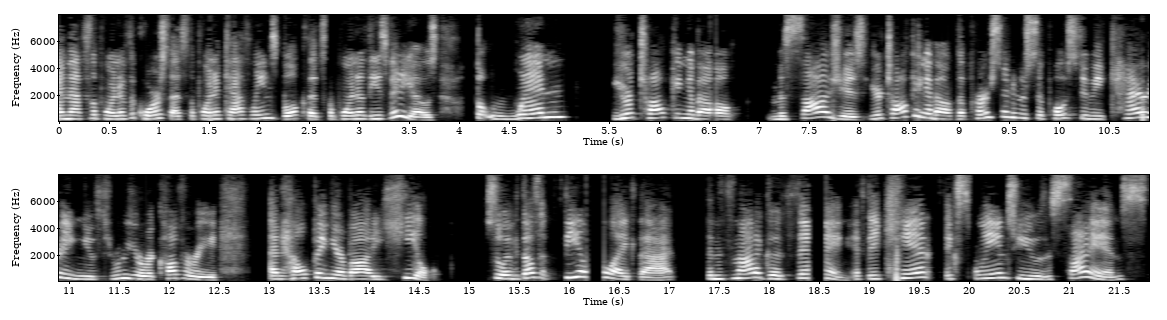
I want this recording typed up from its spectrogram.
And that's the point of the course. That's the point of Kathleen's book. That's the point of these videos. But when you're talking about massages, you're talking about the person who's supposed to be carrying you through your recovery and helping your body heal. So if it doesn't feel like that, then it's not a good thing. If they can't explain to you the science,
